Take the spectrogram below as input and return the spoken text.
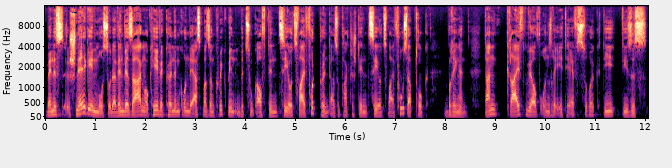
Wenn es schnell gehen muss oder wenn wir sagen, okay, wir können im Grunde erstmal so ein Quick-Win in Bezug auf den CO2-Footprint, also praktisch den CO2-Fußabdruck bringen. Dann greifen wir auf unsere ETFs zurück, die dieses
